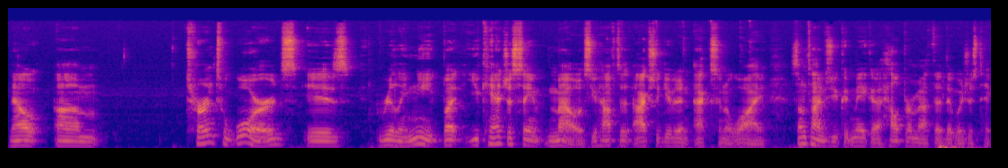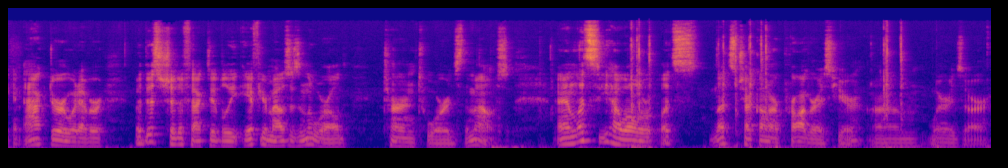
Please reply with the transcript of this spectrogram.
Now, um, turn towards is really neat, but you can't just say mouse. You have to actually give it an x and a y. Sometimes you could make a helper method that would just take an actor or whatever, but this should effectively, if your mouse is in the world, turn towards the mouse. And let's see how well, let's, let's check on our progress here. Um, where is our,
